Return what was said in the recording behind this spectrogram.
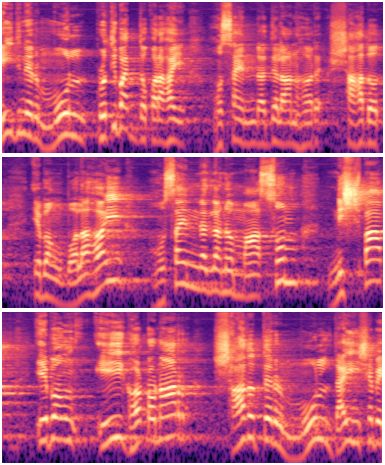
এই দিনের মূল প্রতিপাদ্য করা হয় হোসাইন রাজুল্লাহর শাহাদত এবং বলা হয় হোসাইন রাজুল্লাহ মাসুম, নিষ্পাপ এবং এই ঘটনার শাহাদতের মূল দায়ী হিসেবে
